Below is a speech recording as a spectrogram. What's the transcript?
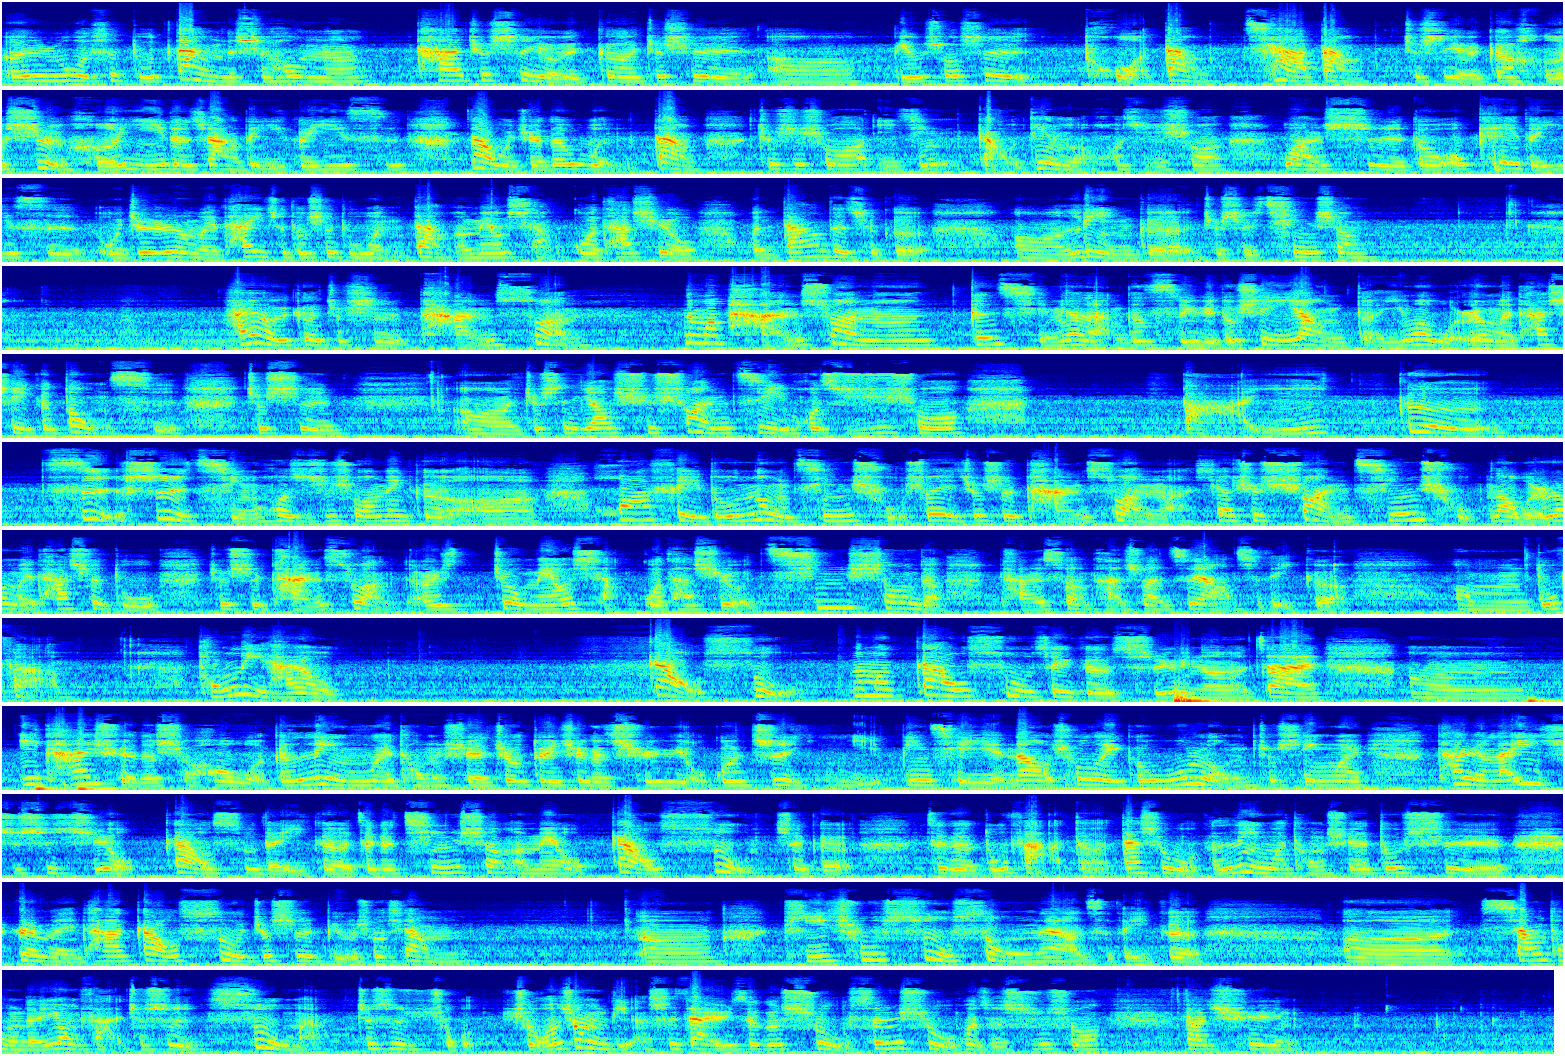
而如果是读“当”的时候呢，它就是有一个，就是呃，比如说是。妥当、恰当，就是有一个合适、合宜的这样的一个意思。那我觉得稳当就是说已经搞定了，或者是说万事都 OK 的意思。我就认为他一直都是读稳当，而没有想过他是有稳当的这个呃另一个就是轻声。还有一个就是盘算。那么盘算呢，跟前面两个词语都是一样的，因为我认为它是一个动词，就是。嗯、呃，就是要去算计，或者是说把一个事事情，或者是说那个呃花费都弄清楚，所以就是盘算嘛，要去算清楚。那我认为它是读就是盘算，而就没有想过它是有轻声的盘算盘算这样子的一个嗯读法。同理还有告诉。那么“告诉”这个词语呢，在嗯一开学的时候，我跟另一位同学就对这个词语有过质疑，并且也闹出了一个乌龙，就是因为它原来一直是只有“告诉”的一个这个轻声，而没有“告诉”这个这个读法的。但是我跟另一位同学都是认为它“告诉”就是比如说像嗯提出诉讼那样子的一个。呃，相同的用法就是诉嘛，就是着着重点是在于这个诉，申诉，或者是说要去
